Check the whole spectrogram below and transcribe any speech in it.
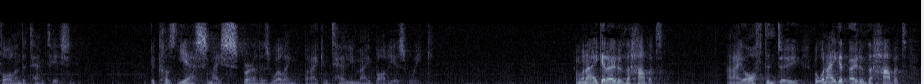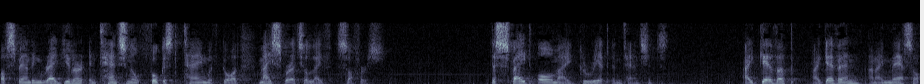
fall into temptation. Because, yes, my spirit is willing, but I can tell you my body is weak. And when I get out of the habit, and I often do, but when I get out of the habit of spending regular, intentional, focused time with God, my spiritual life suffers despite all my great intentions. I give up, I give in, and I mess up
